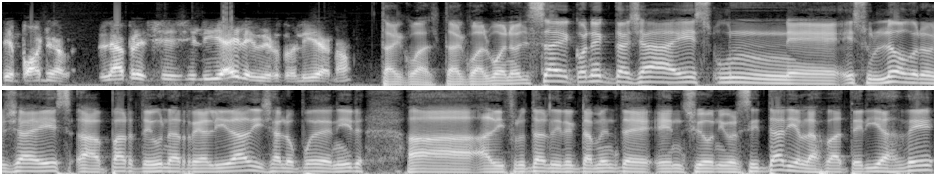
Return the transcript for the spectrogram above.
de poner la presencialidad y la virtualidad, ¿no? Tal cual, tal cual. Bueno, el SAE Conecta ya es un eh, es un logro, ya es aparte una realidad y ya lo pueden ir a, disfrutar directamente en Ciudad Universitaria, en las baterías de.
